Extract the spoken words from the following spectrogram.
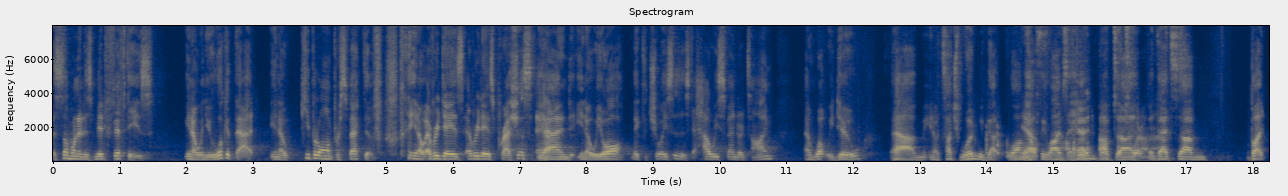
as someone in his mid 50s, you know, when you look at that, you know, keep it all in perspective. you know, every day is every day is precious, Yeah. and you know, we all make the choices as to how we spend our time and what we do. Um, you know, touch wood, we've got long, Yeah. healthy lives I'll ahead. But uh, but that. that's um, but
